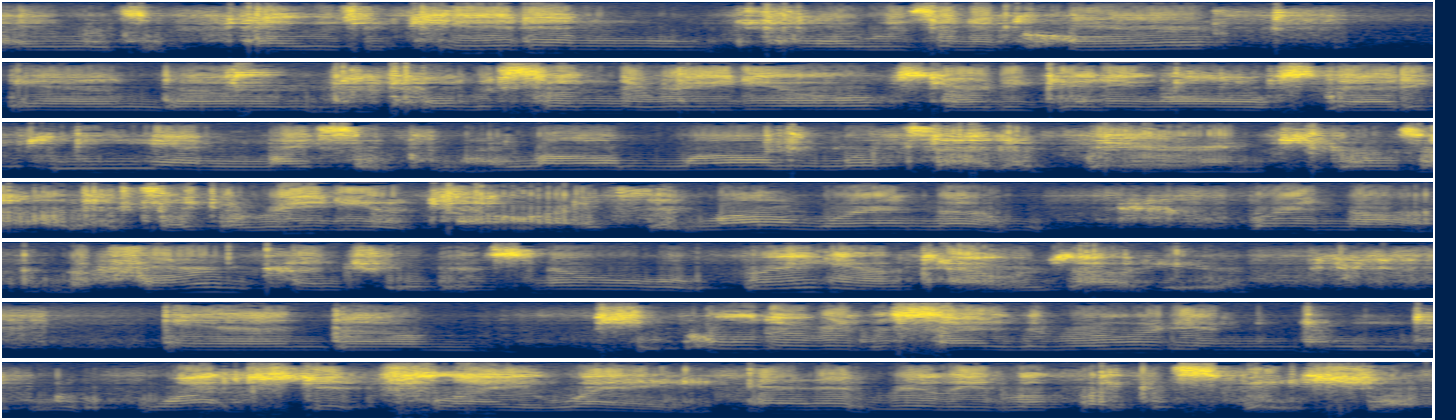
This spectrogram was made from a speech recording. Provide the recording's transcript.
I was I was a kid and I was in a car and um, all of a sudden the radio started getting all staticky and I said to my mom, Mom, what's that up there? And she goes, Oh, that's like a radio tower. I said, Mom, we're in the we're in the in the farm country. There's no radio towers out here. And um, she pulled over the side of the road and we watched it fly away and it really looked like a spaceship.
